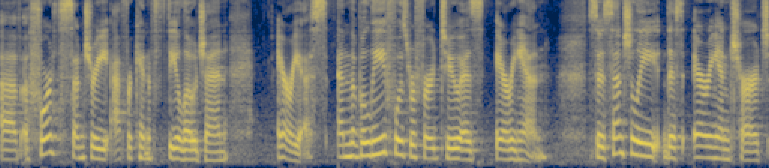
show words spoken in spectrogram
of a fourth century African theologian, Arius. And the belief was referred to as Arian. So essentially, this Arian church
